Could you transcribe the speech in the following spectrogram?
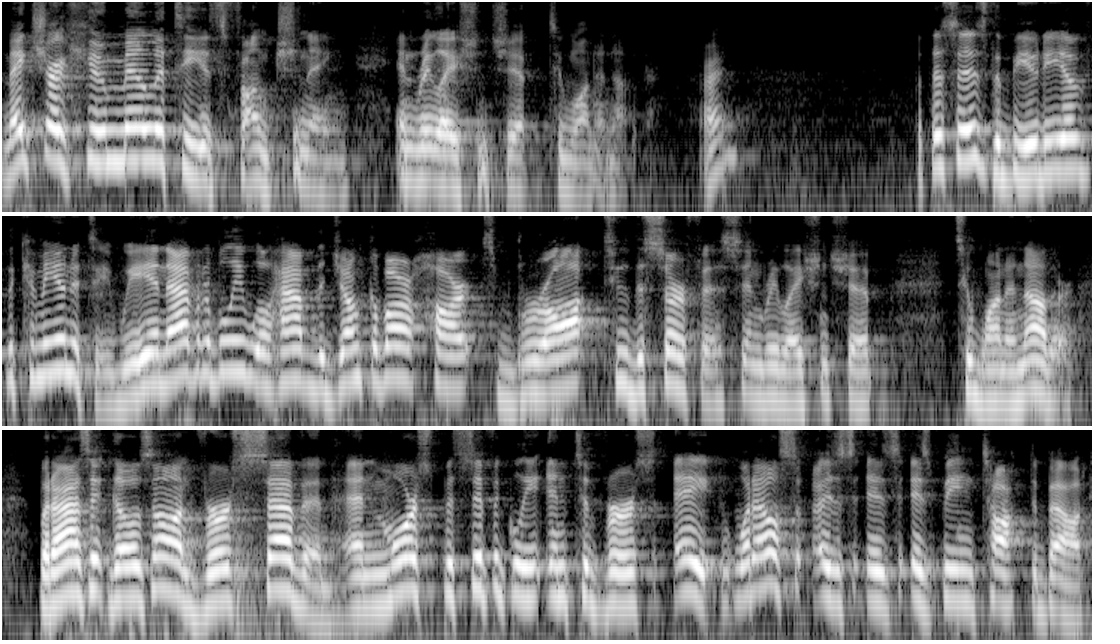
make sure humility is functioning in relationship to one another. All right? But this is the beauty of the community. We inevitably will have the junk of our hearts brought to the surface in relationship to one another. But as it goes on, verse 7, and more specifically into verse 8, what else is, is, is being talked about?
